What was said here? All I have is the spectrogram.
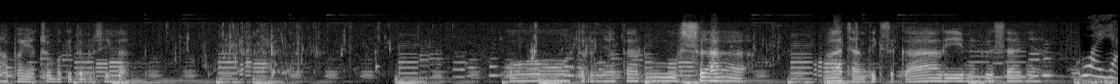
apa ya? Coba kita bersihkan ternyata rusa. Wah cantik sekali ini rusanya. Buaya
